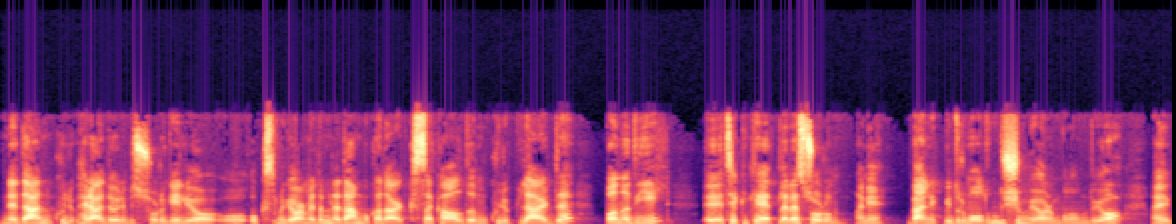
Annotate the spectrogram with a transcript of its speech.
neden kulüp herhalde öyle bir soru geliyor. O, o kısmı görmedim. Neden bu kadar kısa kaldığım kulüplerde bana değil e, teknik heyetlere sorun. Hani benlik bir durum olduğunu düşünmüyorum bunun diyor. Hani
